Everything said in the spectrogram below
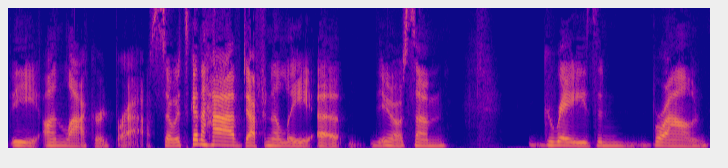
the unlacquered brass. So it's going to have definitely uh you know some grays and brown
